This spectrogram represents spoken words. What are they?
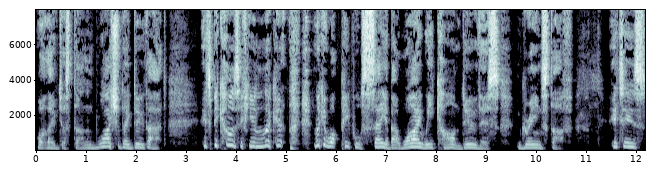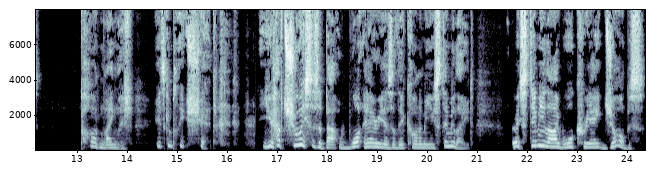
what they've just done and why should they do that? It's because if you look at look at what people say about why we can't do this green stuff, it is, pardon my English, it's complete shit. you have choices about what areas of the economy you stimulate stimuli will create jobs.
